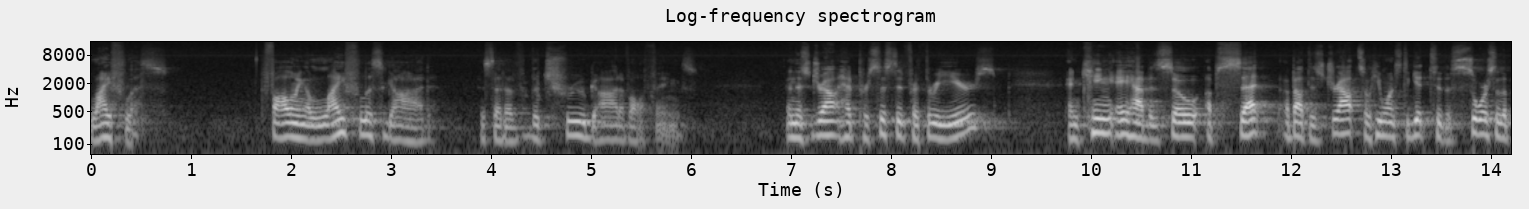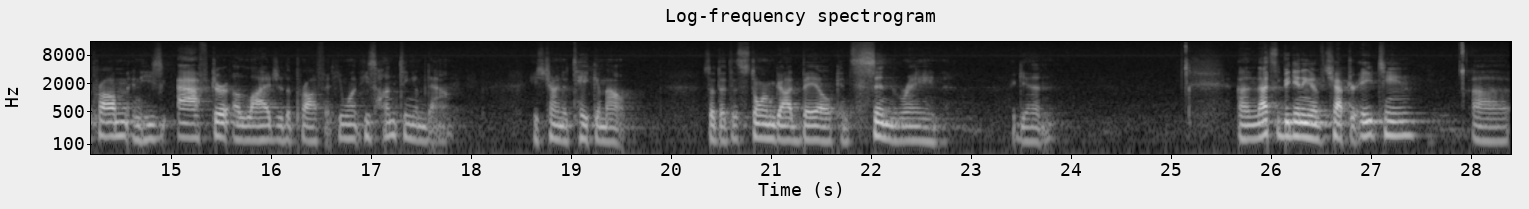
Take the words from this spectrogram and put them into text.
Lifeless. Following a lifeless God instead of the true God of all things. And this drought had persisted for three years. And King Ahab is so upset about this drought, so he wants to get to the source of the problem, and he's after Elijah the prophet. He want, he's hunting him down. He's trying to take him out so that the storm god Baal can send rain again. And that's the beginning of chapter 18. Uh,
